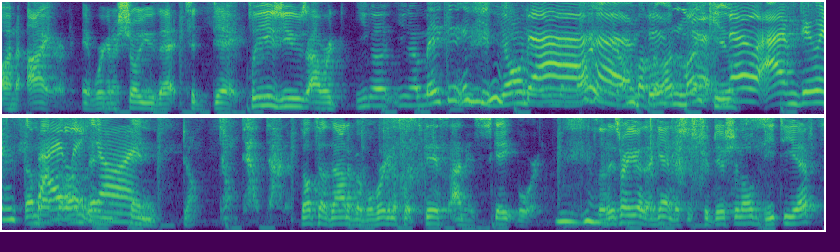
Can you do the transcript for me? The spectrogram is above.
on iron, and we're gonna show you that today. Please use our. You gonna you gonna make it? You keep yawning Stop. in the mic. I'm about Just to unmic you. No, I'm doing I'm silent un- and- yawns. And, don't don't tell Donovan. Don't tell Donovan, but we're gonna put this on his skateboard. so this right here, again, this is traditional DTF.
